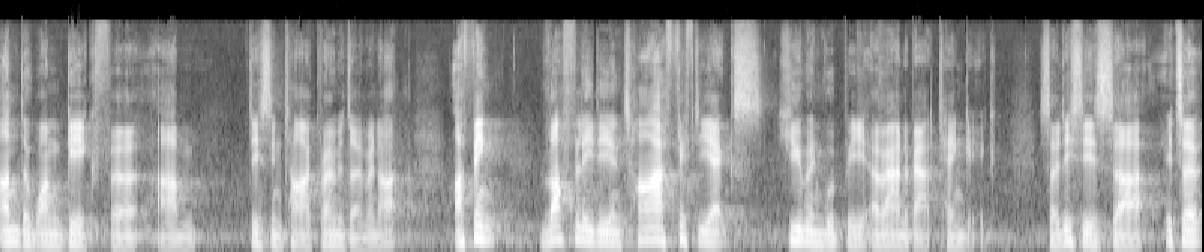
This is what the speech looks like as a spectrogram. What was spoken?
under one gig for um, this entire chromosome. And I, I think roughly the entire 50x human would be around about 10 gig. So this is, uh, it's, a,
